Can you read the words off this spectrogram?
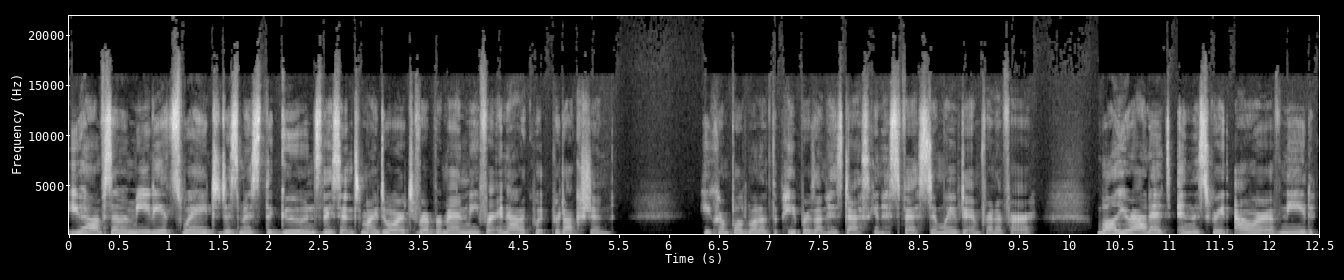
You have some immediate sway to dismiss the goons they sent to my door to reprimand me for inadequate production. He crumpled one of the papers on his desk in his fist and waved it in front of her. While you're at it, in this great hour of need,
